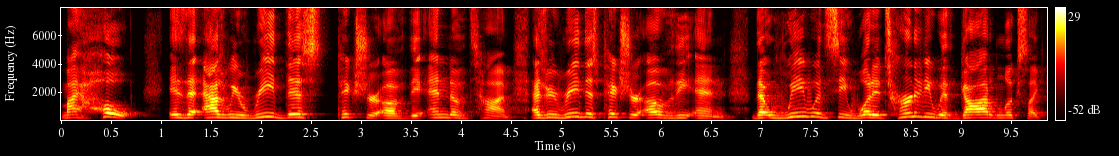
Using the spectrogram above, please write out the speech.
My hope is that as we read this picture of the end of time, as we read this picture of the end, that we would see what eternity with God looks like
